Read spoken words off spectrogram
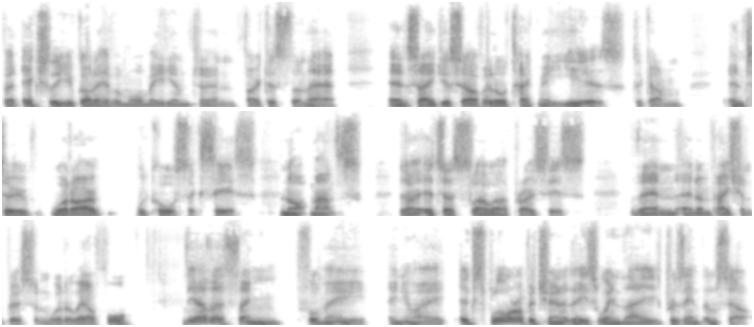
but actually you've got to have a more medium term focus than that and say to yourself, it'll take me years to come into what I would call success, not months. So it's a slower process than an impatient person would allow for. The other thing for me, anyway, explore opportunities when they present themselves.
